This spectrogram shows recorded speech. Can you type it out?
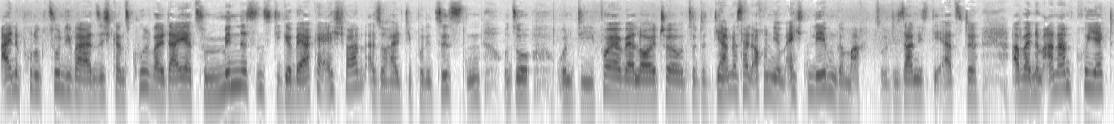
eine Produktion, die war an sich ganz cool, weil da ja zumindest die Gewerke echt waren, also halt die Polizisten und so und die Feuerwehrleute und so, die haben das halt auch in ihrem echten Leben gemacht. So, die nicht die Ärzte. Aber in einem anderen Projekt,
